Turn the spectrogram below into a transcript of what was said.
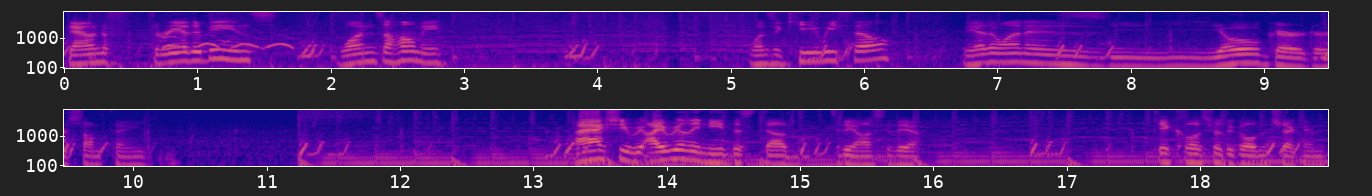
Down to three other beans. One's a homie. One's a kiwi fill. The other one is yogurt or something. I actually, I really need this dub, to be honest with you. Get closer to the golden chicken.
